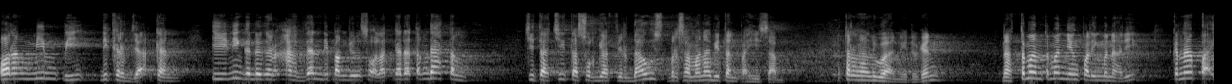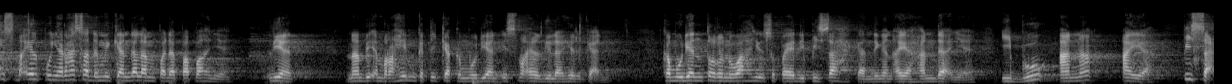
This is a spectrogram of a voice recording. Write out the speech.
Orang mimpi dikerjakan. Ini kedengar adzan dipanggil sholat, gak datang-datang. Cita-cita surga Firdaus bersama Nabi tanpa hisab. Keterlaluan itu kan. Nah teman-teman yang paling menarik, kenapa Ismail punya rasa demikian dalam pada papahnya? Lihat, Nabi Ibrahim ketika kemudian Ismail dilahirkan, kemudian turun wahyu supaya dipisahkan dengan ayah handanya, ibu, anak, ayah, pisah.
